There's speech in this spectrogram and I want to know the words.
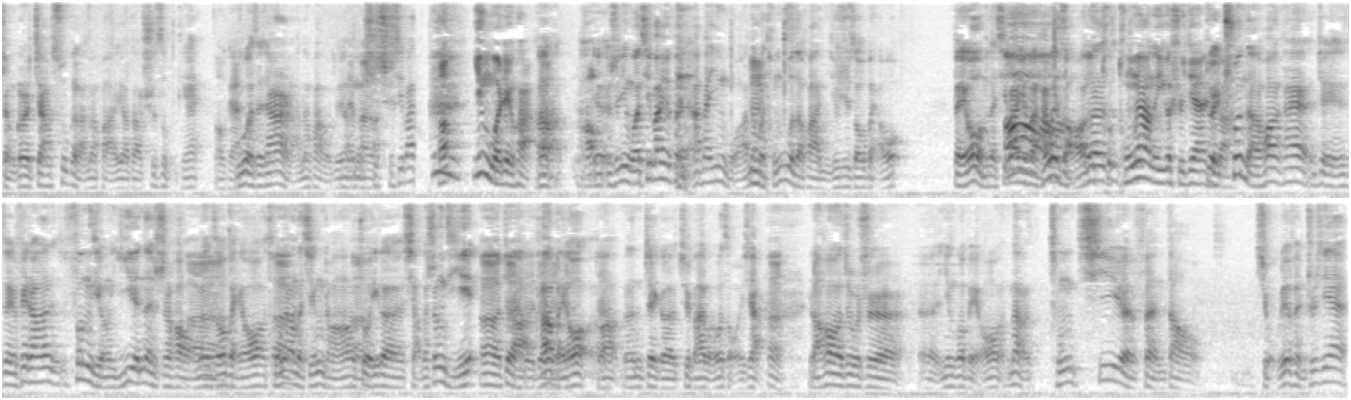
整个加苏格兰的话要到十四五天。，OK。如。果再加爱尔兰的话，我觉得要到十十七八好，英国这块儿啊，好，是英国七八月份安排英国，那么同步的话，你就去走北欧，北欧我们在七八月份还会走，哦那同同样的一个时间，对春暖花开，这这非常风景宜人的时候，我们走北欧，同样的行程嗯。做一个小的升级。嗯，对，还有北欧啊，嗯，这个去把北欧走一下，嗯，然后就是呃英国北欧，那从七月份到九月份之间，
